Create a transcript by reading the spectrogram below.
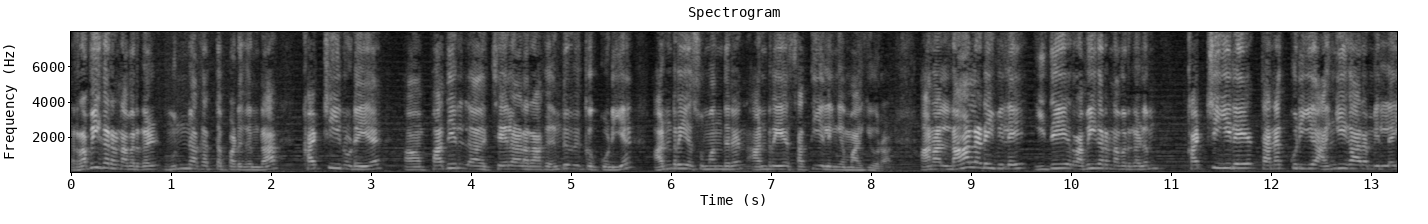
ரவிகரன் அவர்கள் முன்னகர்த்தப்படுகின்றார். கட்சியினுடைய அஹ், பதில் அஹ், செயலாளராக இன்று இருக்கக்கூடிய அன்றைய சுமந்திரன் அன்றைய சத்தியலிங்கம் ஆகியோரால். ஆனால் நாளடைவிலே இதே ரவிகரன் அவர்களும் கட்சியிலே தனக்குரிய அங்கீகாரம் இல்லை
